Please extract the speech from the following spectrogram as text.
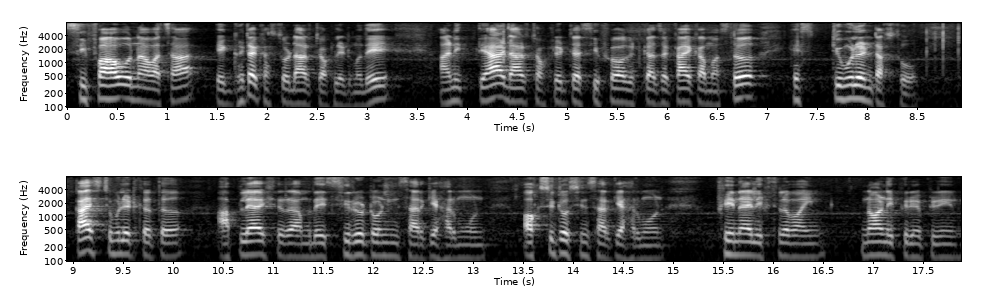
सिफाओ नावाचा एक घटक असतो डार्क चॉकलेटमध्ये. आणि त्या डार्क चॉकलेटच्या सिफावा घटकाचं काय काम असतं? हे स्टिम्युलंट असतो. काय स्टिम्युलेट करतं? आपल्या शरीरामध्ये सिरोटोनिनसारखे हार्मोन ऑक्सिटोसिनसारखे hormone phenylethylamine norepinephrine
